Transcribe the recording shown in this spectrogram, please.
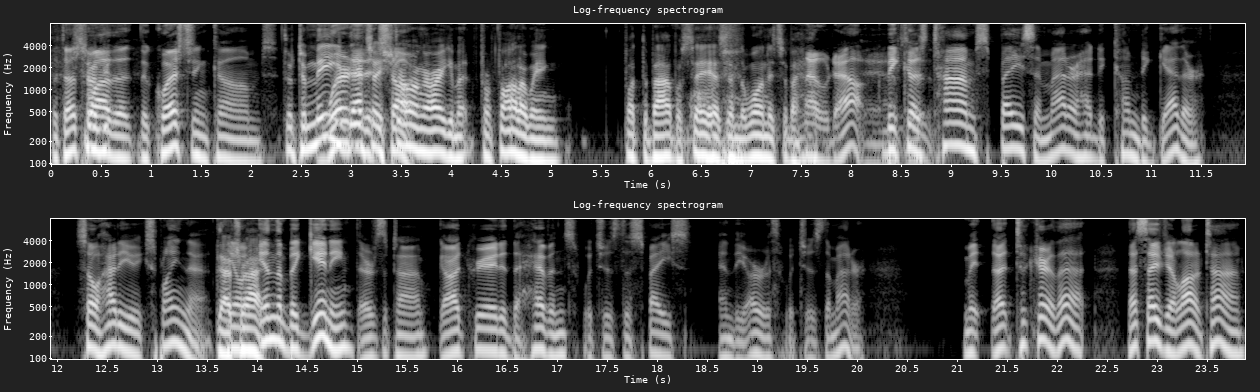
But that's so why the, the question comes. So to me, that's a start? strong argument for following what the Bible says and the one it's about. No doubt. Yeah, because time, space, and matter had to come together. So how do you explain that? That's you know, right. In the beginning, there's the time. God created the heavens, which is the space, and the earth, which is the matter. I mean, that took care of that. That saved you a lot of time.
